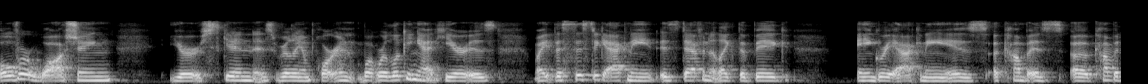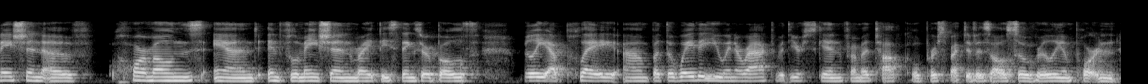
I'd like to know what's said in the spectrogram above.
overwashing your skin is really important. What we're looking at here is right the cystic acne is definitely like the big angry acne is a comp- is a combination of hormones and inflammation. Right, these things are both really at play. Um, but the way that you interact with your skin from a topical perspective is also really important.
